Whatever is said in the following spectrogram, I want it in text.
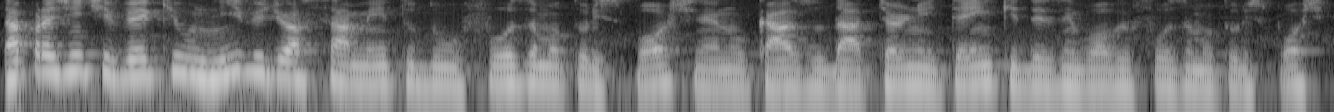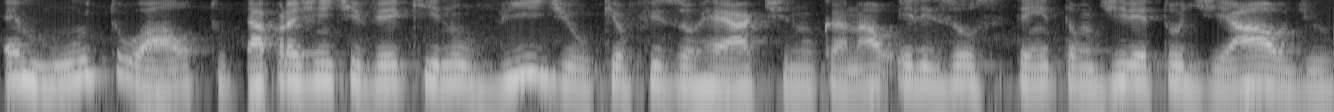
Dá pra gente ver que o nível de orçamento do Forza Motorsport, né, no caso da Turning 10 que desenvolve o Forza Motorsport, é muito alto. Dá pra gente ver que no vídeo que eu fiz o react no canal, eles ostentam diretor de áudio,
